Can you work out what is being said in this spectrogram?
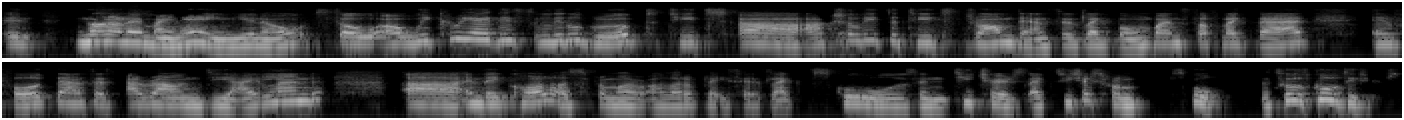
in not under my name, you know. So uh, we create this little group to teach, uh, actually, to teach drum dances like bomba and stuff like that, and folk dances around the island. Uh, and they call us from a, a lot of places, like schools and teachers, like teachers from school the school school teachers.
